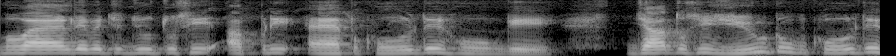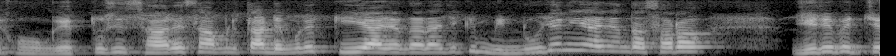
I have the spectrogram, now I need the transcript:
ਮੋਬਾਈਲ ਦੇ ਵਿੱਚ ਜੋ ਤੁਸੀਂ ਆਪਣੀ ਐਪ ਖੋਲਦੇ ਹੋਵੋਗੇ ਜਾਂ ਤੁਸੀਂ YouTube ਖੋਲਦੇ ਹੋਵੋਗੇ, ਤੁਸੀਂ ਸਾਰੇ ਸਾਹਮਣੇ ਤੁਹਾਡੇ ਮੂਰੇ ਕੀ ਆ ਜਾਂਦਾ ਰਾਜੀ? ਕਿ ਮੈਨੂੰ ਜਾਂ ਨਹੀਂ ਆ ਜਾਂਦਾ ਸਾਰਾ? ਜਿਹਦੇ ਵਿੱਚ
